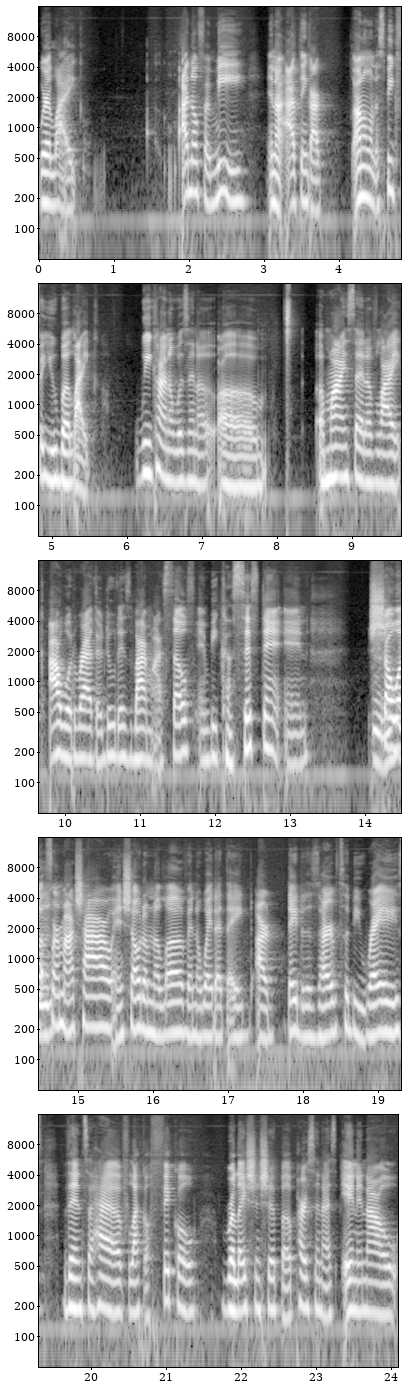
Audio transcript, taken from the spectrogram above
we're like I know for me, and I, I think I I don't want to speak for you, but like we kind of was in a um a mindset of like I would rather do this by myself and be consistent and show mm-hmm. up for my child and show them the love in the way that they are they deserve to be raised than to have like a fickle relationship a person that's in and out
